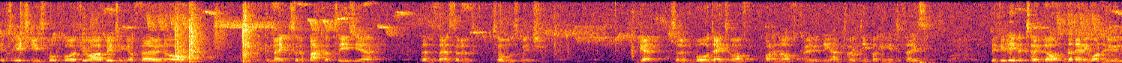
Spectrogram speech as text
it's, it's useful for if you are booting your phone, or it can make sort of backups easier. There's there sort of tools which can get sort of more data off on and off through the Android debugging interface. But if you leave it turned on, then anyone who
